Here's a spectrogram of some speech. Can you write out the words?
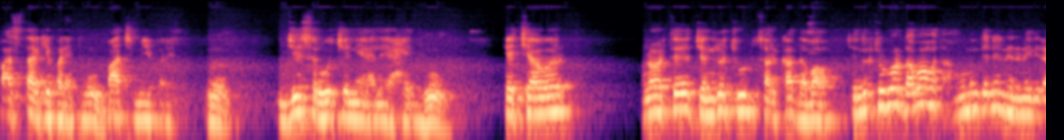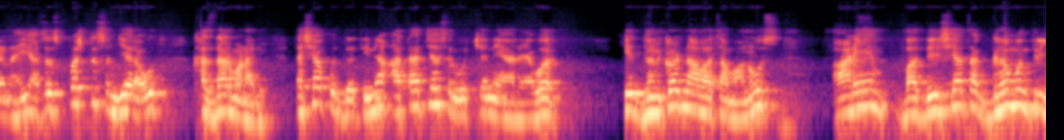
पाच तारखेपर्यंत. पाच मे पर्यंत जे सर्वोच्च न्यायालय आहेत. त्याच्यावर मला वाटतं चंद्रचूड सारखा दबाव चंद्रचूडवर दबाव होता म्हणून त्यांनी निर्णय दिला नाही असं स्पष्ट संजय राऊत खासदार म्हणाले तशा पद्धतीनं आताच्या सर्वोच्च न्यायालयावर हे धनकड नावाचा माणूस आणि देशाचा गृहमंत्री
